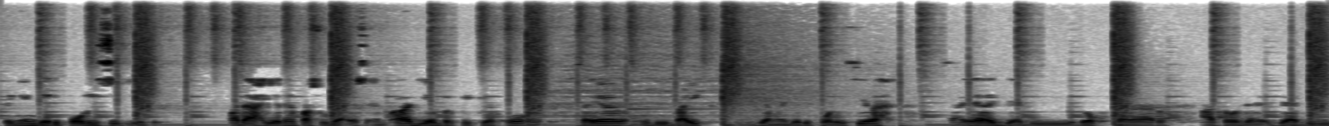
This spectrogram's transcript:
pengen jadi polisi gitu pada akhirnya pas udah SMA dia berpikir oh saya lebih baik jangan jadi polisi lah. Saya jadi dokter atau jadi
